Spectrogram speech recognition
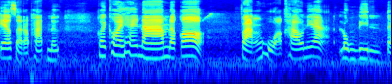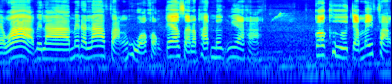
แก้วสารพัดนึก ค่อยๆให้น้ำแล้วก็ฝังหัวเขาเนี่ยลงดิน แต่ว่าเวลาแม่ดันล่าฝังหัวของแก้วสารพัดนึกเนี่ยค่ะ ก็คือจะไม่ฝัง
